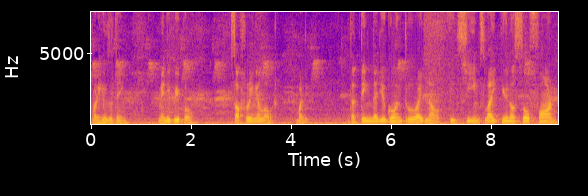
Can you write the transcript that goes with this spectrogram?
But here's the thing. Many people suffering a lot but the thing that you're going through right now. It seems like you know so fun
